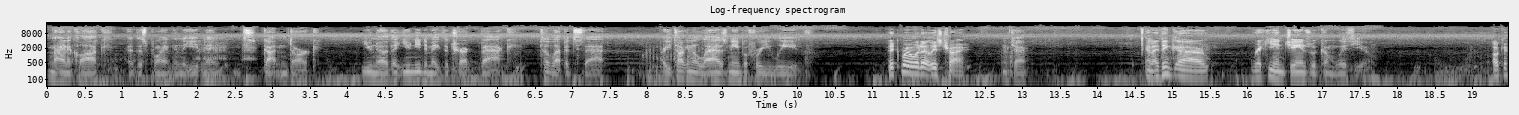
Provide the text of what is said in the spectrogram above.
nine o'clock at this point in the evening. It's gotten dark. You know that you need to make the trek back to Lepidstadt. Are you talking to Lasny before you leave? Ikmur would at least try. Okay. And I think uh, Ricky and James would come with you. Okay.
